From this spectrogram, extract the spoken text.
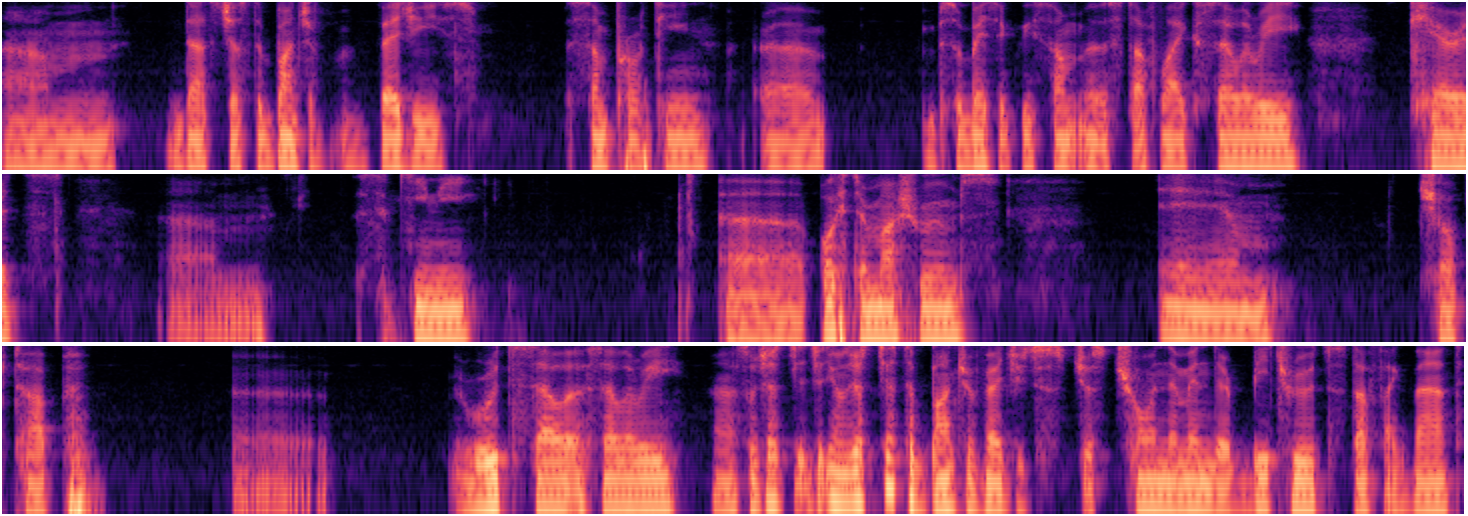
Um, that's just a bunch of veggies some protein uh, so basically some uh, stuff like celery carrots um, zucchini uh, oyster mushrooms um, chopped up uh, root cel- celery uh, so just you know, just just a bunch of veggies, just just throwing them in there, beetroots, stuff like that.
